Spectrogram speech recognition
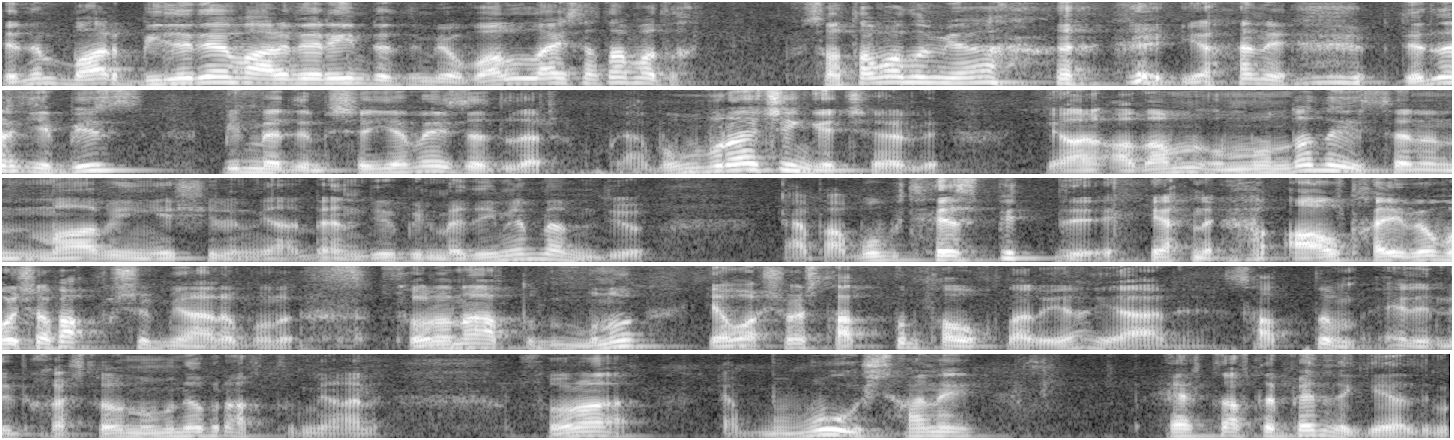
Dedim bari 1 liraya var vereyim dedim ya. Vallahi satamadık. Satamadım ya. yani dediler ki biz bilmediğimiz şey yemeyiz dediler. Ya bu buraya için geçerli. Yani adamın umurunda değil senin mavin yeşilin. Yani ben diyor bilmediğim yemem diyor. Ya bak bu bir tespitti. Yani 6 ay ve boşa bakmışım yani bunu. Sonra ne yaptım bunu? Yavaş yavaş sattım tavukları ya yani. Sattım. Elimde birkaç tane numune bıraktım yani. Sonra ya bu, bu işte hani her tarafta ben de geldim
